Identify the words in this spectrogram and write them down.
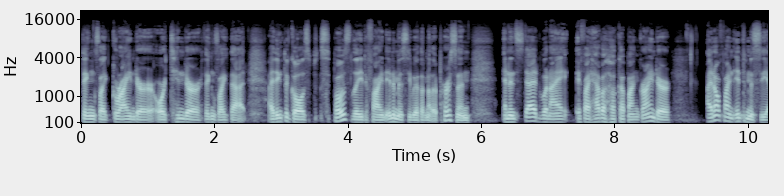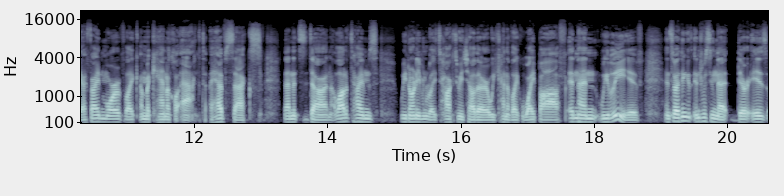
things like Grindr or Tinder, things like that. I think the goal is supposedly to find intimacy with another person. And instead, when I if I have a hookup on Grindr, I don't find intimacy. I find more of like a mechanical act. I have sex, then it's done. A lot of times we don't even really talk to each other. We kind of like wipe off and then we leave. And so I think it's interesting that there is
